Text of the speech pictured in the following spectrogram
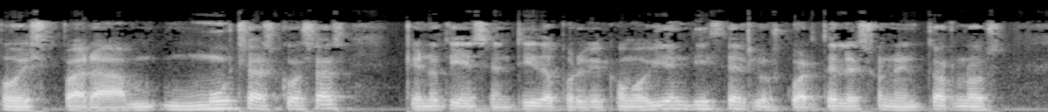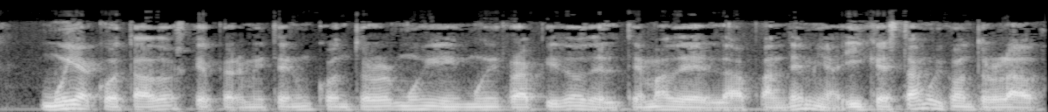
pues para muchas cosas que no tienen sentido, porque como bien dices, los cuarteles son entornos muy acotados que permiten un control muy muy rápido del tema de la pandemia y que está muy controlado,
